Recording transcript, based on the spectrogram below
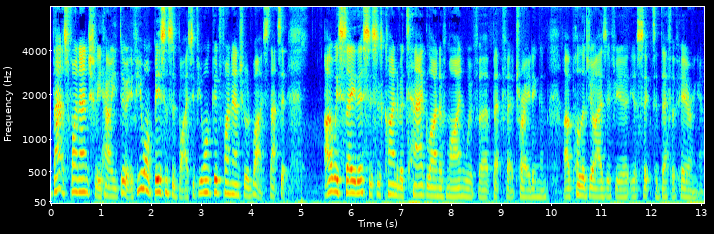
that's financially how you do it. If you want business advice, if you want good financial advice, that's it. I always say this. This is kind of a tagline of mine with uh, Betfair Trading, and I apologise if you're you're sick to death of hearing it.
